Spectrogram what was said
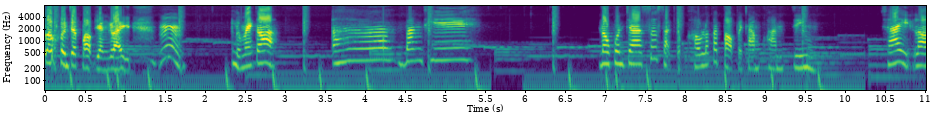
เราควรจะตอบอย่างไร อืมหรือไม่ก็อ่าบางที เราควรจะซื่อสัตย์กับเขาแล้วก็ตอบไปตามความจริง ใช่เรา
